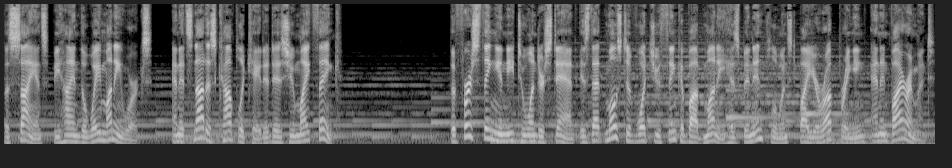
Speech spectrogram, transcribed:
the science behind the way money works, and it's not as complicated as you might think. The first thing you need to understand is that most of what you think about money has been influenced by your upbringing and environment.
